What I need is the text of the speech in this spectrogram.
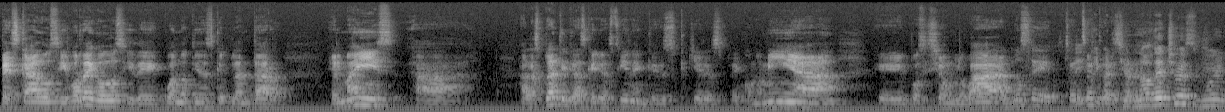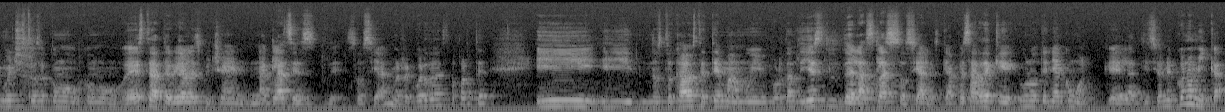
pescados y borregos y de cuándo tienes que plantar el maíz a, a las pláticas que ellos tienen, que es que quieres economía, eh, posición global, no sé, etcétera. No, de hecho es muy, muy chistoso como, como esta teoría la escuché en una clase de social, me recuerda esta parte, y, y nos tocaba este tema muy importante, y es de las clases sociales, que a pesar de que uno tenía como que la adquisición económica,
